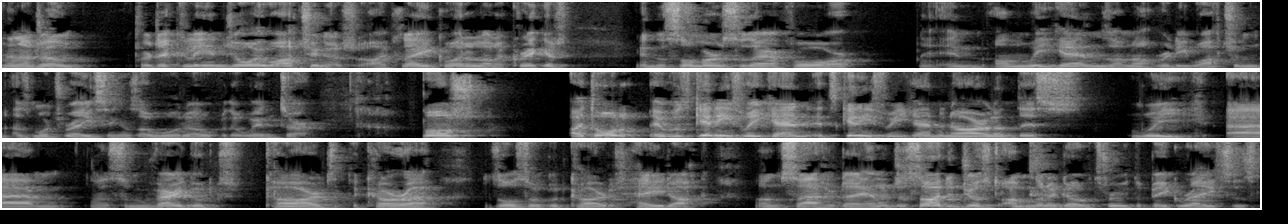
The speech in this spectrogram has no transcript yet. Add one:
And I don't particularly enjoy watching it. I play quite a lot of cricket in the summer, so therefore in on weekends I'm not really watching as much racing as I would over the winter. But I thought it was Guineas weekend. It's Guineas weekend in Ireland this week. Um, some very good cards at the Curragh. There's also a good card at Haydock on Saturday. And I decided just I'm going to go through the big races,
